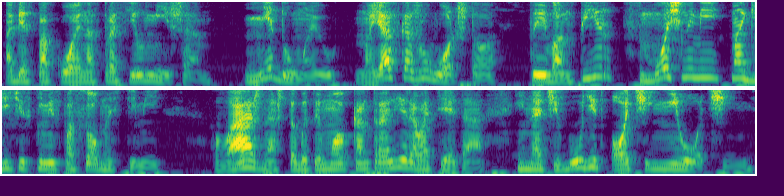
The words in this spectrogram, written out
Обеспокоенно спросил Миша. Не думаю, но я скажу вот что. Ты вампир с мощными магическими способностями. Важно, чтобы ты мог контролировать это, иначе будет очень не очень.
